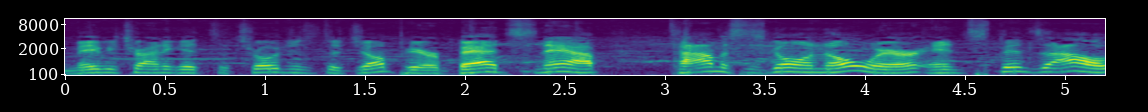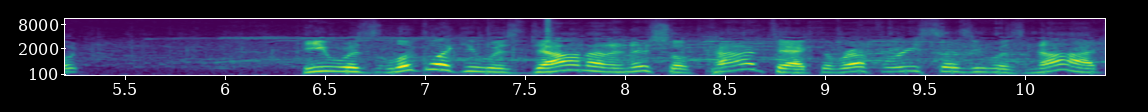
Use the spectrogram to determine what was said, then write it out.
Maybe trying to get the Trojans to jump here. Bad snap. Thomas is going nowhere and spins out. He was looked like he was down on initial contact. The referee says he was not,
